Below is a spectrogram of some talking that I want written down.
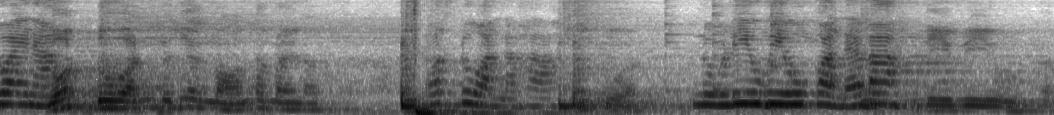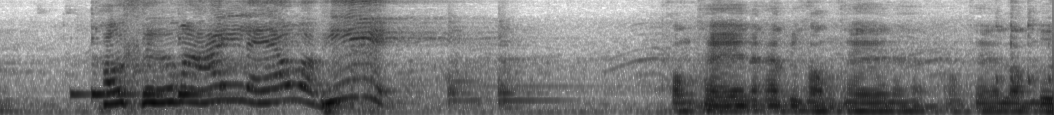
ด้วยนะรถด่วนไปเรียกหนอนทำไมล่ะรถด่วนนะคะรถด่วนหนูรีวิวก่อนได้ปะรีวิวครับเขาซื้อมาให้แล้วอะพี่ ของแท้นะครับเป็นของแท้นะฮะของแท้ลองดู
